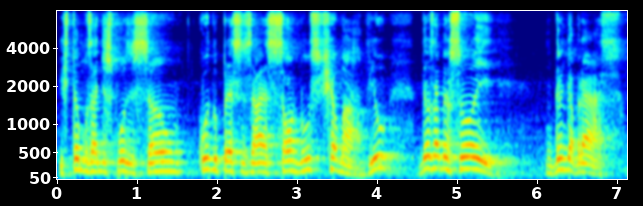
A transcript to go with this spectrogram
Estamos à disposição. Quando precisar, é só nos chamar, viu? Deus abençoe. Um grande abraço.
